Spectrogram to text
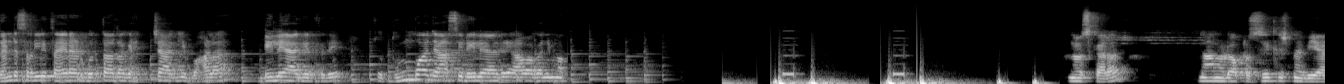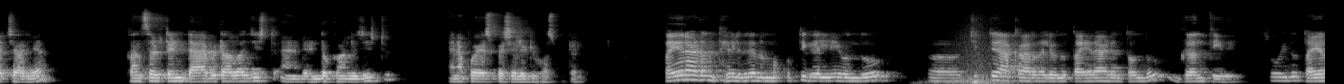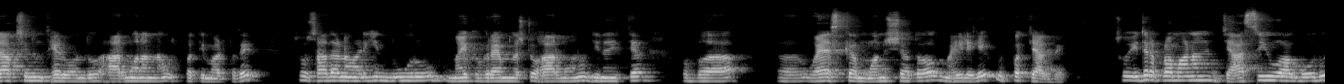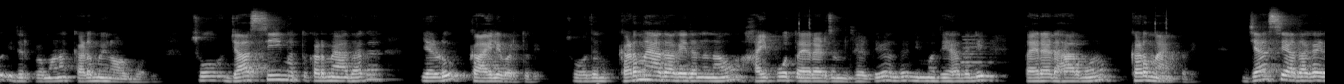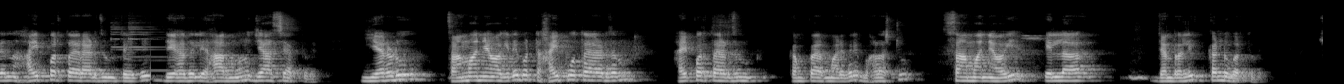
ಗಂಡಸರಲ್ಲಿ ಥೈರಾಯ್ಡ್ ಗೊತ್ತಾದಾಗ ಹೆಚ್ಚಾಗಿ ಬಹಳ ಡಿಲೇ ಆಗಿರ್ತದೆ. ಸೊ ತುಂಬ ಜಾಸ್ತಿ ಡಿಲೇ ಆದರೆ ಆವಾಗ ನಿಮ್ಮ ನಮಸ್ಕಾರ. ನಾನು doctor Srikrishna V Acharya consultant diabetologist and endocrinologist Yenepoya speciality hospital thyroid ಅಂತ ಹೇಳಿದರೆ ನಮ್ಮ ಕುತ್ತಿಗೆಯಲ್ಲಿ ಒಂದು ಚಿಟ್ಟೆ ಆಕಾರದಲ್ಲಿ ಒಂದು ಥೈರಾಯ್ಡ್ ಅಂತ ಒಂದು ಗ್ರಂಥಿ ಇದೆ. ಸೊ ಇದು ಥೈರಾಕ್ಸಿನ್ ಅಂತ ಹೇಳುವ ಒಂದು ಹಾರ್ಮೋನನ್ನು ಉತ್ಪತ್ತಿ ಮಾಡ್ತದೆ. ಸೊ ಸಾಧಾರಣವಾಗಿ ನೂರು ಮೈಕ್ರೋಗ್ರಾಮ್ನಷ್ಟು ಹಾರ್ಮೋನು ದಿನನಿತ್ಯ ಒಬ್ಬ ವಯಸ್ಕ ಮನುಷ್ಯ ಅಥವಾ ಮಹಿಳೆಗೆ ಉತ್ಪತ್ತಿ ಆಗಬೇಕು. ಸೊ ಇದರ ಪ್ರಮಾಣ ಜಾಸ್ತಿಯೂ ಆಗ್ಬೋದು, ಇದರ ಪ್ರಮಾಣ ಕಡಿಮೆನೂ ಆಗ್ಬೋದು. ಸೊ ಜಾಸ್ತಿ ಮತ್ತು ಕಡಿಮೆ ಆದಾಗ ಎರಡು ಕಾಯಿಲೆ ಬರ್ತದೆ. ಸೊ ಅದನ್ನು ಕಡಿಮೆ ಆದಾಗ ಇದನ್ನು ನಾವು ಹೈಪೋಥೈರಾಯ್ಡ್ಸ್ ಅಂತ ಹೇಳ್ತೀವಿ. ಅಂದರೆ ನಿಮ್ಮ ದೇಹದಲ್ಲಿ ಥೈರಾಯ್ಡ್ ಹಾರ್ಮೋನು ಕಡಿಮೆ ಆಗ್ತದೆ. ಜಾಸ್ತಿ ಆದಾಗ ಇದನ್ನು ಹೈಪರ್ ಥೈರಾಯ್ಡಿಸಮ್ ಅಂತ ಹೇಳಿ ದೇಹದಲ್ಲಿ ಹಾರ್ಮೋನು ಜಾಸ್ತಿ ಆಗ್ತದೆ. ಎರಡು ಸಾಮಾನ್ಯವಾಗಿದೆ, but hypothyroidism hyperthyroidism compare ಮಾಡಿದರೆ ಬಹಳಷ್ಟು ಸಾಮಾನ್ಯವಾಗಿ ಎಲ್ಲ ಜನರಲ್ಲಿ ಕಂಡು ಬರ್ತದೆ.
